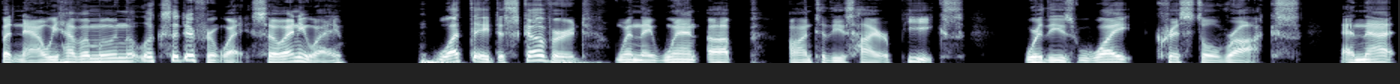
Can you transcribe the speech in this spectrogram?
But now we have a moon that looks a different way. So, anyway, what they discovered when they went up onto these higher peaks were these white crystal rocks. And that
